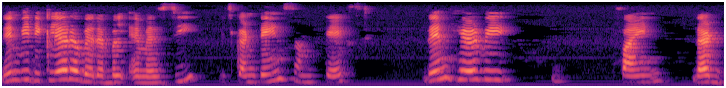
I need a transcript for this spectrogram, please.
Then we declare a variable msg which contains some text. Then here we find that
